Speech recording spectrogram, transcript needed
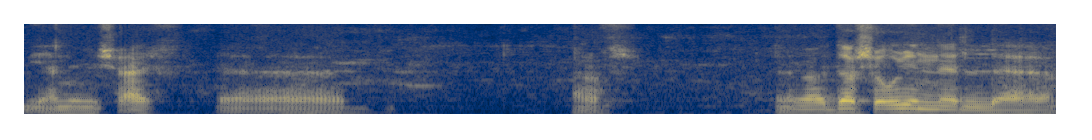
يعني مش عارف آه، معرفش. أنا ما أقدرش أقول إن ال-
